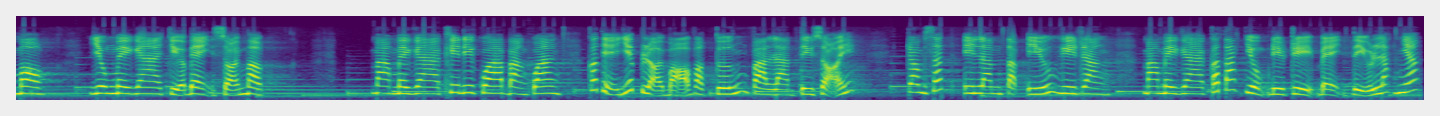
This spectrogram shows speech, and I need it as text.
một Dùng mề gà chữa bệnh sỏi mật Màng mề gà khi đi qua bàng quang có thể giúp loại bỏ vật cứng và làm tiêu sỏi. Trong sách Y Lâm tập yếu ghi rằng màng có tác dụng điều trị bệnh tiểu lắc nhất,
